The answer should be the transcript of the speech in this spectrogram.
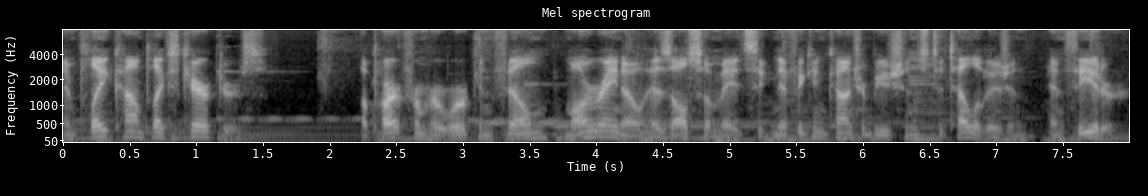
and play complex characters. Apart from her work in film, Moreno has also made significant contributions to television and theater.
